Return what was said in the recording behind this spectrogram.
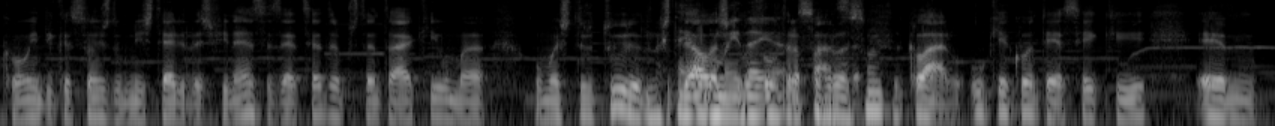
com indicações do do Ministério das Finanças, etc. Portanto, há aqui uma, uma estrutura de tutelas que nos ultrapassa. O claro, o que acontece é que. Um,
